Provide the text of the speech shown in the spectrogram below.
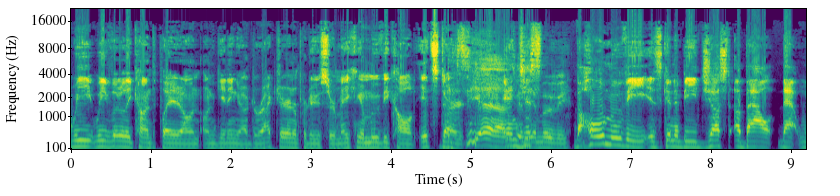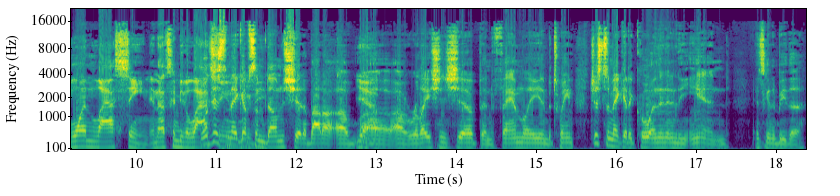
we we literally contemplated on on getting a director and a producer making a movie called It's Dirt. Yeah, it's and just a movie. The whole movie is going to be just about that one last scene, and that's going to be the last. We'll just make up some dumb shit about a a, Yeah. a a relationship and family in between, just to make it a cool. And then in the end, it's going to be the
